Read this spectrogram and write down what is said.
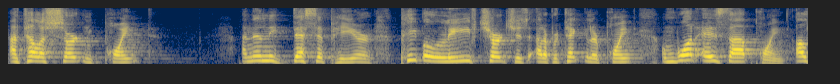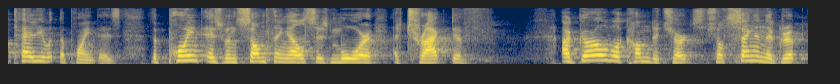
until a certain point, and then they disappear. People leave churches at a particular point, and what is that point? I'll tell you what the point is. The point is when something else is more attractive. A girl will come to church, she'll sing in the group,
